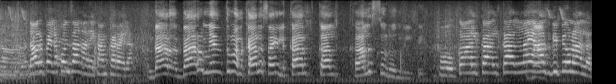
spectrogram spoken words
हा, दहा रुपयाला कोण जाणार आहे काम करायला? दारू दारू मी तुम्हाला काल सांगितलं काल काल कालच सोडून दिली ती. हो काल काल काल नाही आज बी पिऊन आलात.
